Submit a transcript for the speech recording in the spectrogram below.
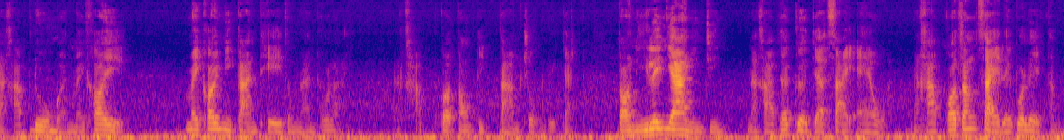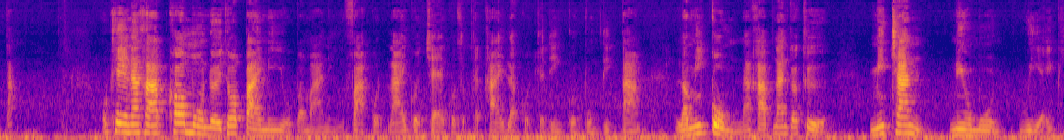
นะครับ ดูเหมือนไม่ค่อยไม่ค่อยมีการเทตรงนั้นเท่าไหร่นะครับ ก็ต้องติดตามชมด้วยกัน ตอนนี้เล่นยากจริง ๆ นะครับ ถ้าเกิดจะใส่ L นะครับ ก็ต้องใส่เลเวลเลตต่างๆโอเคนะครับ ข้อมูลโดยทั่วไปมีอยู่ประมาณนี้ ฝากกดไลค์ กดแชร์ กด subscribe และกดกระดิ่ง กดปุ่มติดตามแล้วมีกลุ่มนะครับ นั่นก็คือ Mission New Moon VIP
